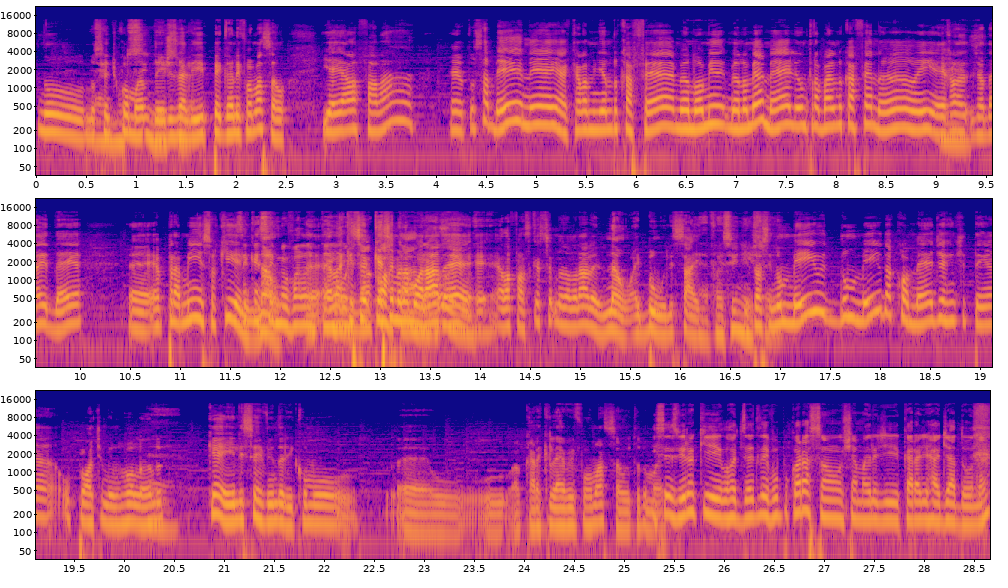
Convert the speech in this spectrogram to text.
no, no É, centro de comando sinistro, deles ali, pegando informação. E aí ela fala, ah, é, eu tô sabendo, né, aquela menina do café, meu nome, meu nome é Amélia, eu não trabalho no café não, hein. Aí ela já dá a ideia, é, é pra mim isso aqui, ele, quer não. ser meu Valentine? É, ela quer ser, quer ser meu namorado, é, é, ela fala, quer ser meu namorado? Ele, não, aí bum, ele sai. É, foi sinistro. Então assim, é. no meio, no meio da comédia a gente tem a- o plot mesmo rolando, que é ele servindo ali como é, o, o, o cara que leva a informação e tudo E mais. vocês viram que Lord Zed levou pro coração chamar ele de cara de radiador, né?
